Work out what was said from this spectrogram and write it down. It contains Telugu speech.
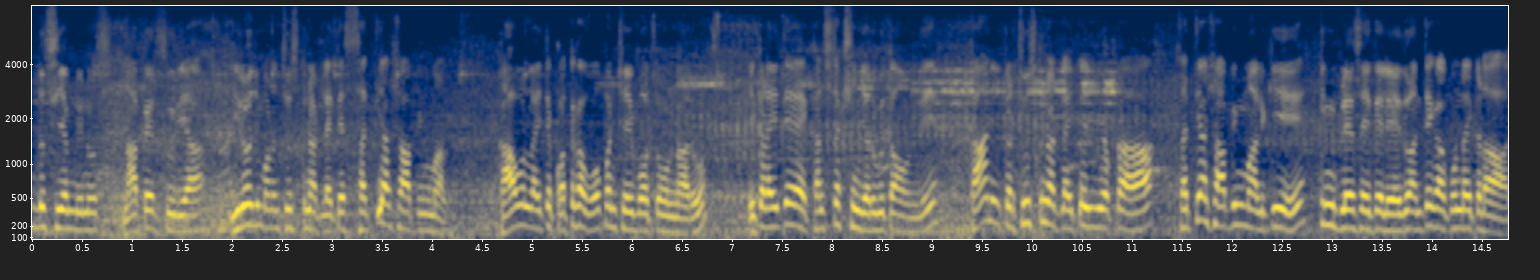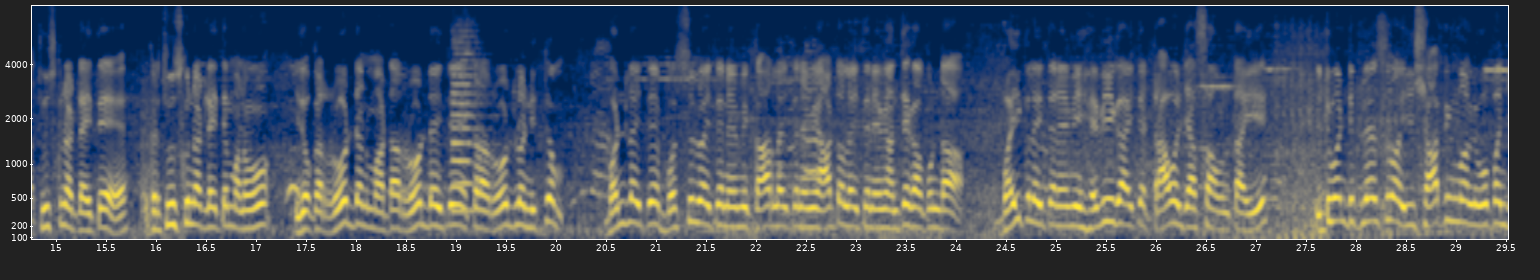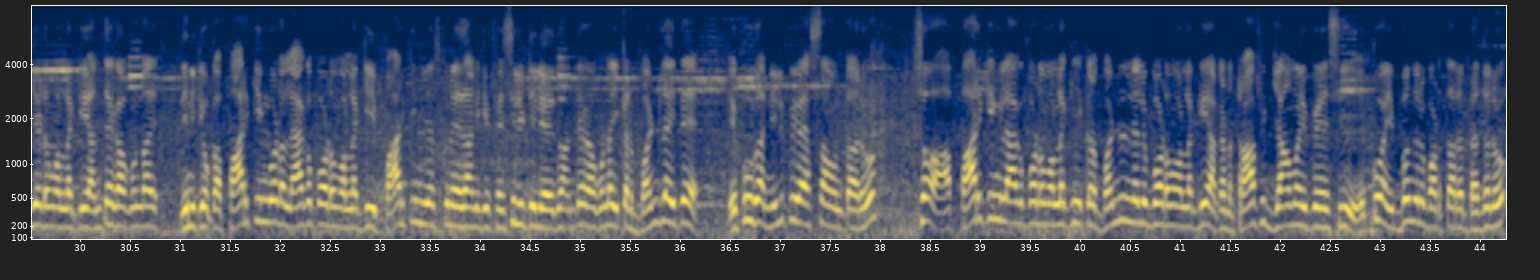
Welcome to CM news. నా పేరు సూర్య. ఈరోజు మనం చూసుకున్నట్లయితే సత్య షాపింగ్ మాల్. కావుల్లో అయితే కొత్తగా ఓపెన్ చేయబోతూ ఉన్నారు. ఇక్కడైతే కన్స్ట్రక్షన్ జరుగుతూ ఉంది. కానీ ఇక్కడ చూసుకున్నట్లయితే ఈ యొక్క సత్య షాపింగ్ మాల్కి కింగ్ ప్లేస్ అయితే లేదు. అంతేకాకుండా ఇక్కడ చూసుకున్నట్లయితే ఇక్కడ చూసుకున్నట్లయితే మనం ఇది ఒక రోడ్ అన్నమాట. రోడ్ అయితే ఇక్కడ రోడ్లో నిత్యం బండ్లు అయితే బస్సులు అయితేనేమి కార్లు అయితేనేమి ఆటోలు అయితేనేమి అంతేకాకుండా బైకులు అయితేనేమి హెవీగా అయితే ట్రావెల్ చేస్తూ ఉంటాయి. ఇటువంటి ప్లేస్లో ఈ షాపింగ్ మాల్ని ఓపెన్ చేయడం వల్లకి అంతేకాకుండా దీనికి ఒక పార్కింగ్ కూడా లేకపోవడం వల్లకి పార్కింగ్ చేసుకునే దానికి ఫెసిలిటీ లేదు. అంతేకాకుండా ఇక్కడ బండ్లు అయితే ఎక్కువగా నిలిపివేస్తూ ఉంటారు. సో ఆ పార్కింగ్ లేకపోవడం వల్లకి ఇక్కడ బండ్లు నిలిపోవడం వల్లకి అక్కడ ట్రాఫిక్ జామ్ అయిపోయేసి ఎక్కువ ఇబ్బందులు పడతారు ప్రజలు.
